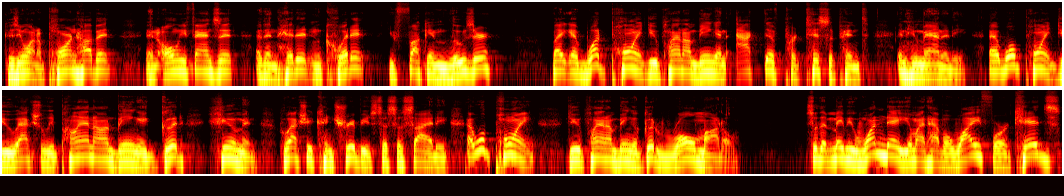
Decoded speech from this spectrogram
because you want to Pornhub it and OnlyFans it and then hit it and quit it, you fucking loser. Like, at what point do you plan on being an active participant in humanity? At what point do you actually plan on being a good human who actually contributes to society? At what point do you plan on being a good role model so that maybe one day you might have a wife or kids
